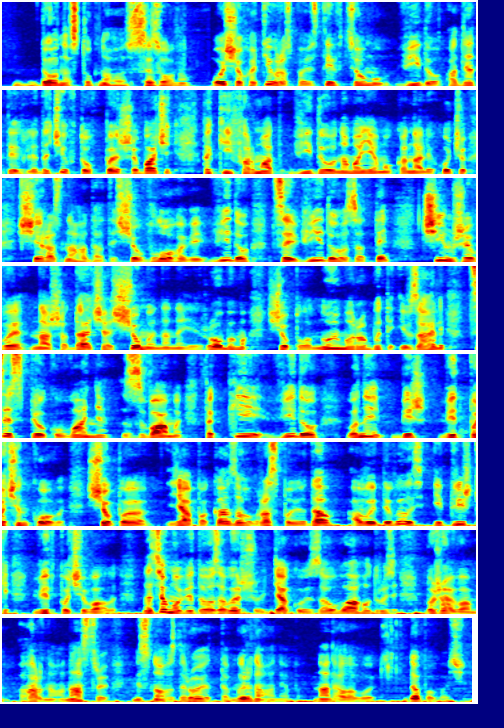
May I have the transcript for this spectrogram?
до наступного сезону. Ось що хотів розповісти в цьому відео. А для тих глядачів, хто вперше бачить такий формат відео на моєму каналі, хочу ще раз нагадати, що влогові відео це відео за те, чим живе наша дача, що ми на неї робимо, що плануємо робити, і взагалі це спілкування з вами. Такі відео вони більш відпочинкові, щоб е, я показував, розповідав, а ви дивились і трішки відпочивали. На цьому відео завершую. Дякую за увагу, друзі. Бажаю вам гарного настрою, міцного здоров'я та мирного неба над головою. До побачення.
